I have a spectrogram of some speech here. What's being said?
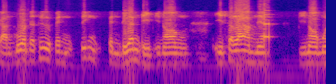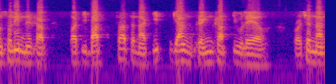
การบวชจะถือเป็นสิ่งเป็นเดือนที่พี่น้องอิสลามเนี่ยพี่น้องมุสลิมนะครับ ปฏิบัติศาสนากิจอยังเคร่งครัดอยู่แล้ว เพราะฉะนั้น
